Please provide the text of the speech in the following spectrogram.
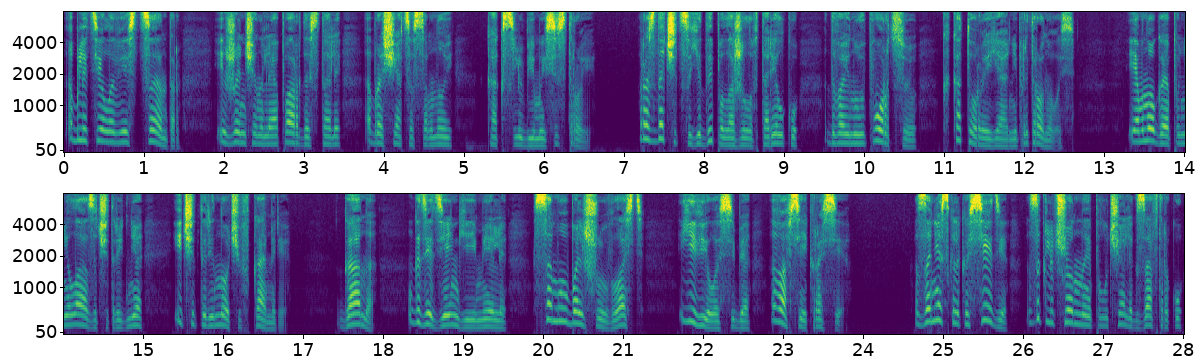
облетела весь центр, и женщины-леопарды стали обращаться со мной как с любимой сестрой. Раздатчица еды положила в тарелку двойную порцию, к которой я не притронулась. я многое поняла за четыре дня и четыре ночи в камере. Гана, где деньги имели самую большую власть, явила себя во всей красе. За несколько седи заключенные получали к завтраку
